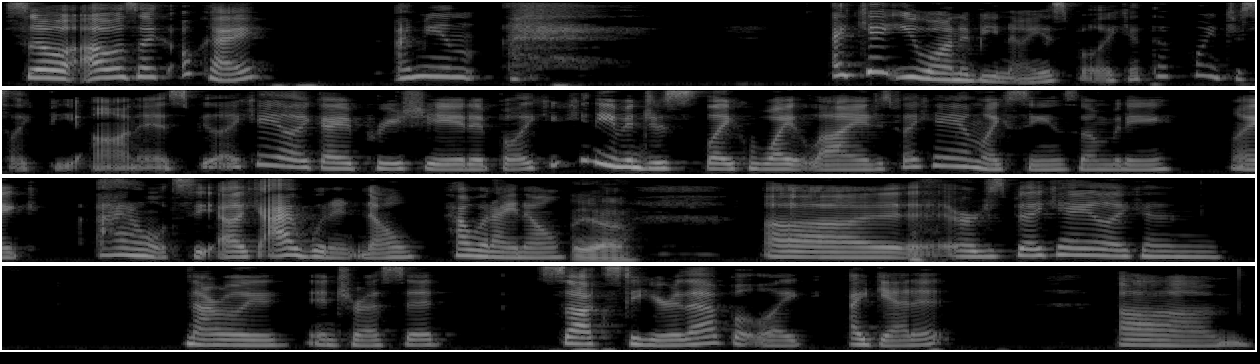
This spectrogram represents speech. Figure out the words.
So I was like, okay. I mean, I get you want to be nice, but like at that point, just like be honest. Be like, hey, like I appreciate it, but like you can even just like white lie and just be like, hey, I'm like seeing somebody. Like I don't see, like I wouldn't know. How would I know? Yeah. Uh, or just be like, hey, like I'm not really interested. Sucks to hear that, but like I get it. Um,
